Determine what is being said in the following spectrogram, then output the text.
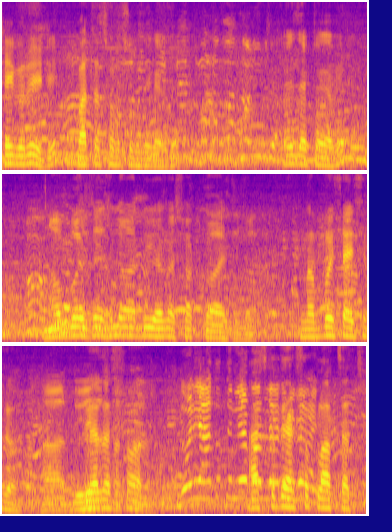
সেই গরু এটি বাচ্চা ছোটো ছোটো থেকে এটা এই যে একটা গাভি। নব্বই চাইছিল আর দুই হাজার শর্ট করা হয়েছিল। নব্বই চাইছিল? দুই হাজার ষাট আজকে তো একশো প্লাস চাচ্ছে।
